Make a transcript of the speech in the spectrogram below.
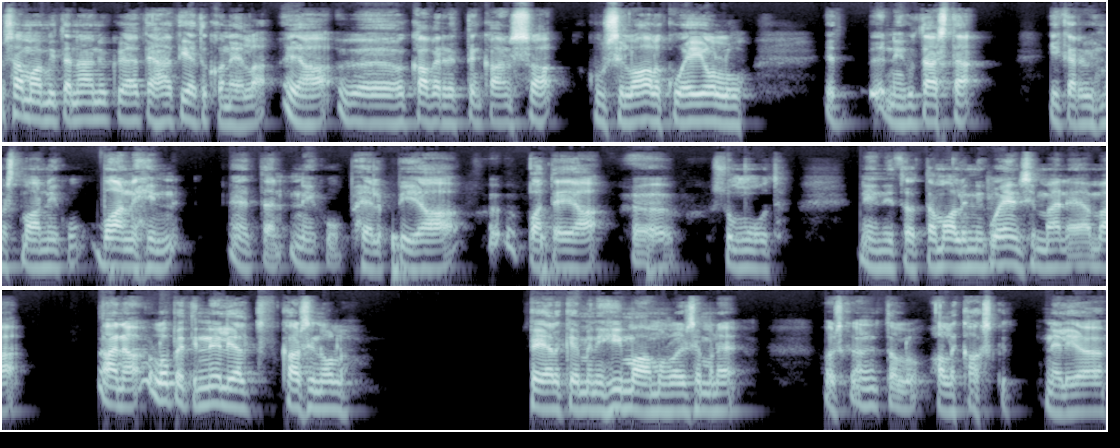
sama mitä nämä nykyään tehdään tietokoneella ja ö, kavereiden kanssa, kun silloin alku ei ollut. Et, niin kuin tästä ikäryhmästä mä oon niin kuin vanhin, että niin kuin Helppi ja Pate ja ö, sun muut. Niin, niin tota, mä olin niin kuin ensimmäinen ja mä aina lopetin neljältä kasinolla sen jälkeen meni himaan, mulla oli semmoinen, olisiko nyt ollut alle 24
